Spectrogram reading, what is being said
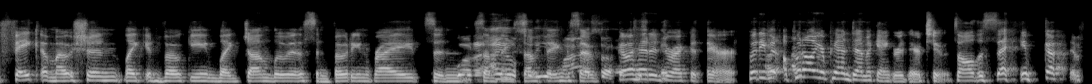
fake emotion like invoking like John Lewis and voting rights and Well, something something. I so go ahead and direct it there. Put even I- put all your pandemic anger there too. It's all the same. go ahead, put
